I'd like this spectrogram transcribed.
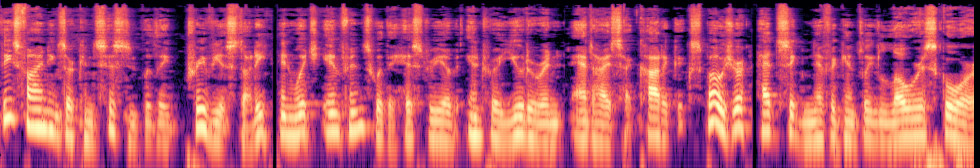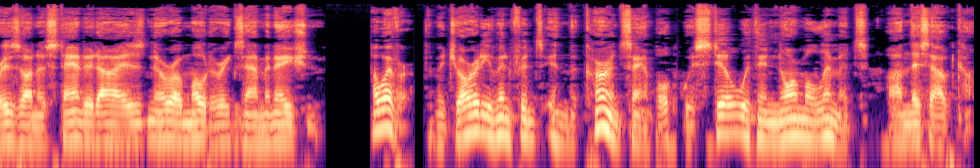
These findings are consistent with a previous study in which infants with a history of intrauterine antipsychotic exposure had significantly lower scores on a standardized neuromotor examination. However, the majority of infants in the current sample were still within normal limits on this outcome.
